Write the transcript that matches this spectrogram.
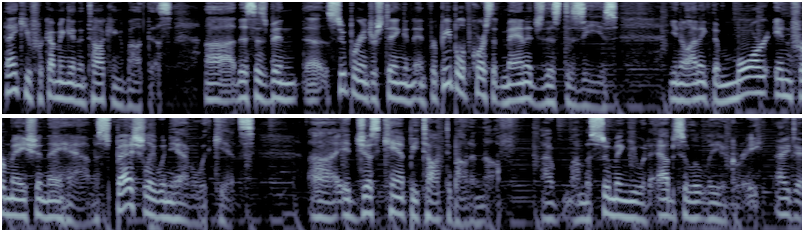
thank you for coming in and talking about this. Uh, this has been uh, super interesting. And, and for people, of course, that manage this disease, you know, I think the more information they have, especially when you have it with kids, uh, it just can't be talked about enough. I, I'm assuming you would absolutely agree. I do.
